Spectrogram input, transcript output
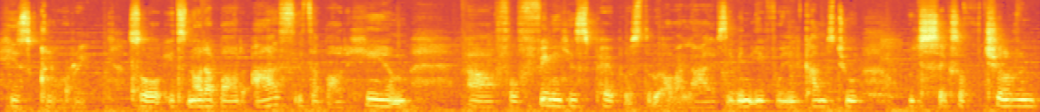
His glory. So it's not about us, it's about Him uh, fulfilling His purpose through our lives, even if when it comes to which sex of children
